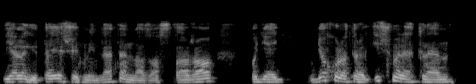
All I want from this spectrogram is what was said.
jellegű teljesítményt letenne az asztalra, hogy egy gyakorlatilag ismeretlen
